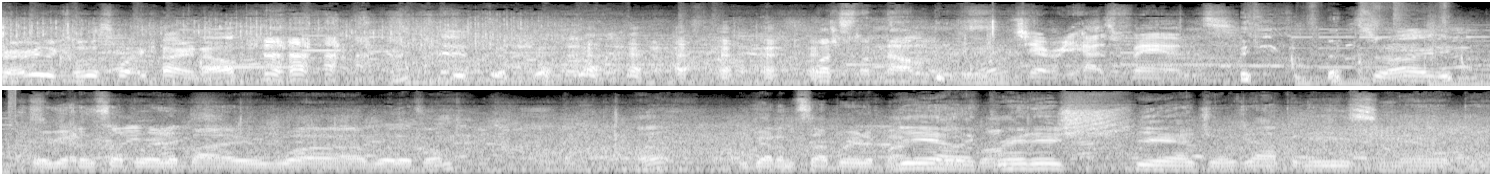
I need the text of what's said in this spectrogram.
Jerry, the coolest white guy now? What's the numbers? Jerry has fans. That's right. We got them separated by uh, where they're from. Huh? We got them separated by Yeah, where like from? British, yeah, Joe Japanese, American.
